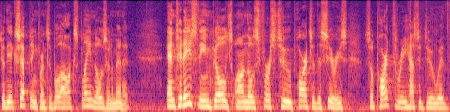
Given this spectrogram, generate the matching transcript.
to the accepting principle. I'll explain those in a minute. And today's theme builds on those first two parts of the series. So, part three has to do with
